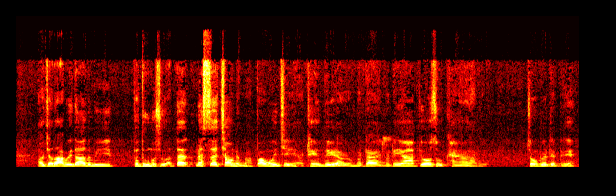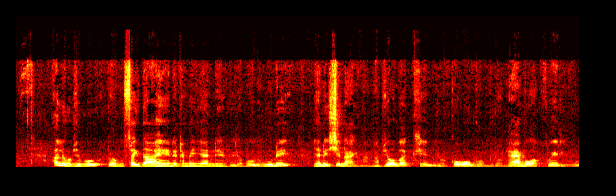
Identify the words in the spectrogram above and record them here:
။အော်စတာပေးသားသမီးဘယ်သူမဆိုအသက်26နှစ်မှာပတ်ဝန်းကျင်ရဲ့အထင်သေးတာတော့မတရားမတရားပြောဆိုခံရတာလို့ကြုံတွေ့တတ်တယ်။အဲ့လိုမဖြစ်ဖို့အတွက်ကိုစိတ်သားဟင်းနဲ့ထမင်းညမ်းနေပြီးတော့ဘုံလူနေ့ညနေ8နာရီမှာငါပြောဘက်ခင်းပြီးတော့ကိုးဝုံပုံပြီးတော့လမ်းပေါ်ကခွေးတွေကို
